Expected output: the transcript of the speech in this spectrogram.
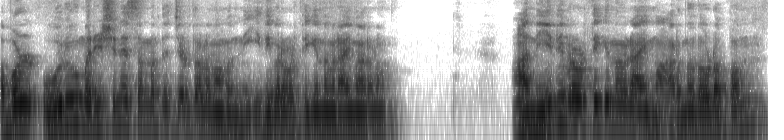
അപ്പോൾ ഒരു മനുഷ്യനെ സംബന്ധിച്ചിടത്തോളം അവൻ നീതി പ്രവർത്തിക്കുന്നവനായി മാറണം. ആ നീതി പ്രവർത്തിക്കുന്നവനായി മാറുന്നതോടൊപ്പം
